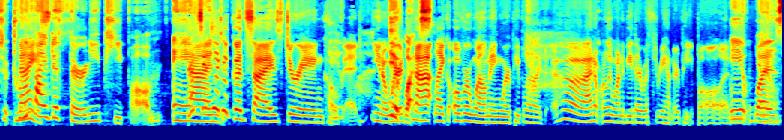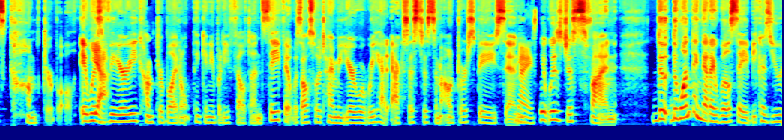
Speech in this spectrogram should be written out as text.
to 25 to 30 people. And That seems like a good size during COVID. You know, where it it's was. not like overwhelming, where people are like, "Oh, I don't really want to be there with 300 people." And you it know. was comfortable. It was Yeah. very comfortable. I don't think anybody felt unsafe. It was also a time of year where we had access to some outdoor space and Nice. it was just fun. The the one thing that I will say because you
